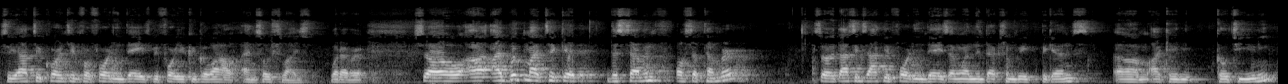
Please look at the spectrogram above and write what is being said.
So you had to quarantine for 14 days before you could go out and socialize, whatever. So I, I booked my ticket the 7th of September. So that's exactly 14 days, and when induction week begins, um, I can go to uni.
